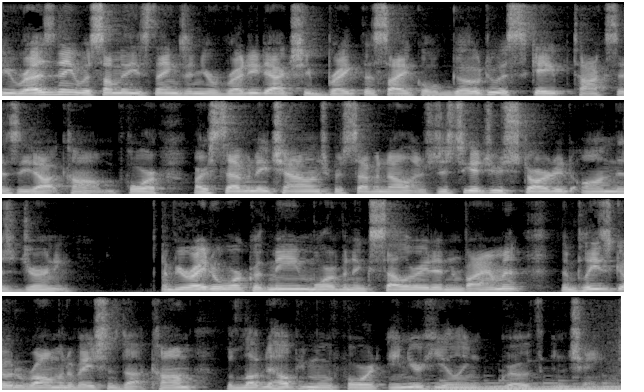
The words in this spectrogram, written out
If you resonate with some of these things and you're ready to actually break the cycle, go to escapetoxicity.com for our seven day challenge for $7 just to get you started on this journey. If you're ready to work with me, more of an accelerated environment, then please go to rawmotivations.com. Would love to help you move forward in your healing, growth, and change.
